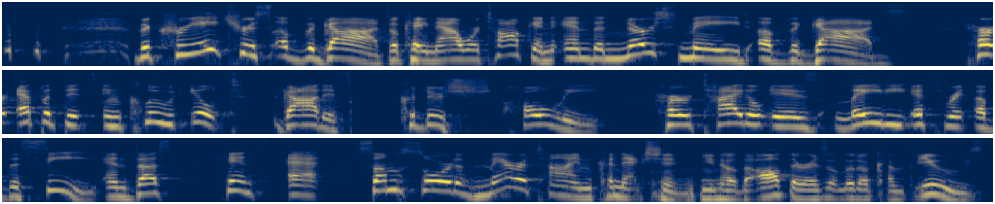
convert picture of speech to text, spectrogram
the creatress of the gods. Okay, now we're talking, and the nursemaid of the gods. Her epithets include Ilt, goddess, Kudush, holy. Her title is Lady Ithrit of the Sea, and thus hints at some sort of maritime connection. You know, the author is a little confused.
